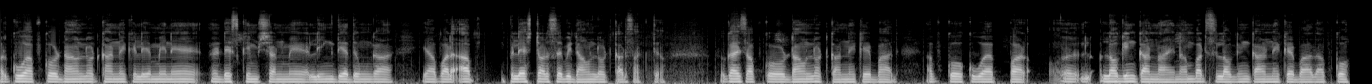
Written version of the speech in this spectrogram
और कू ऐप को डाउनलोड करने के लिए मैंने डिस्क्रिप्शन में लिंक दे दूँगा। यहाँ पर आप प्ले स्टोर से भी डाउनलोड कर सकते हो। तो गाइस आपको डाउनलोड करने के बाद आपको कू ऐप पर लॉगिंग करना है। नंबर से लॉगिंग करने के बाद आपको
